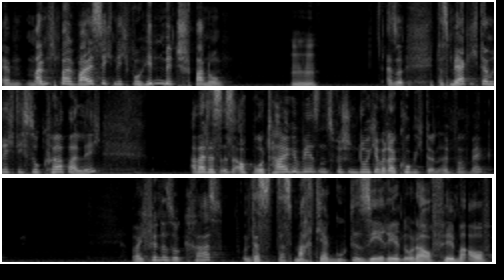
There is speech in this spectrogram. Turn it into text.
äh, äh, manchmal weiß ich nicht, wohin mit Spannung. Mhm. Also das merke ich dann richtig so körperlich. Aber das ist auch brutal gewesen zwischendurch, aber da gucke ich dann einfach weg. Aber ich finde so krass, und das, das macht ja gute Serien oder auch Filme auf,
